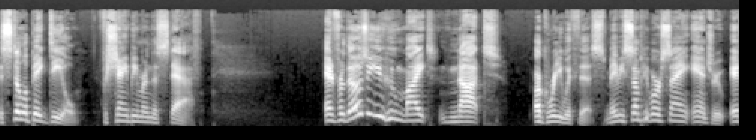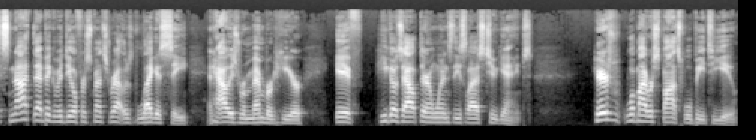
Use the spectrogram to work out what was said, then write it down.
is still a big deal for Shane Beamer and the staff. And for those of you who might not agree with this. Maybe some people are saying, Andrew, it's not that big of a deal for Spencer Rattler's legacy and how he's remembered here if he goes out there and wins these last two games. Here's what my response will be to you.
